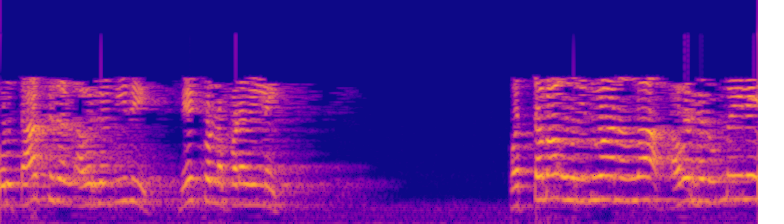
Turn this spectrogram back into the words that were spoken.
ஒரு தாக்குதல் அவர்கள் மீது மேற்கொள்ளப்படவில்லை. மொத்தமா ஒரு இதுவான அவர்கள் உண்மையிலே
